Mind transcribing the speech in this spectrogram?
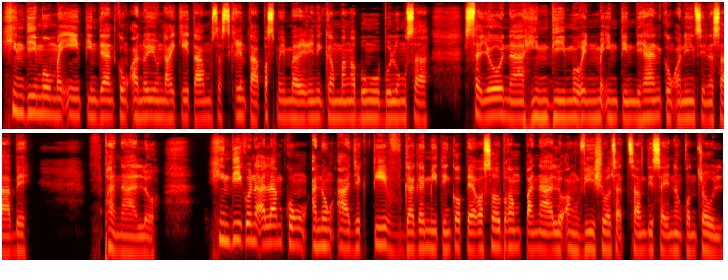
Hindi mo maiintindihan kung ano yung nakikita mo sa screen tapos may maririnig kang mga bumubulong sa sayo na hindi mo rin maintindihan kung ano yung sinasabi. Panalo hindi ko na alam kung anong adjective gagamitin ko pero sobrang panalo ang visuals at sound design ng control.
